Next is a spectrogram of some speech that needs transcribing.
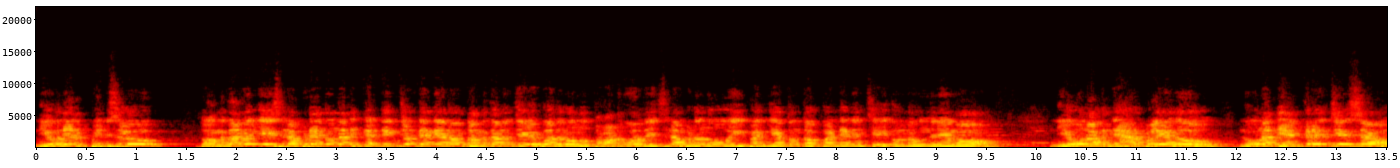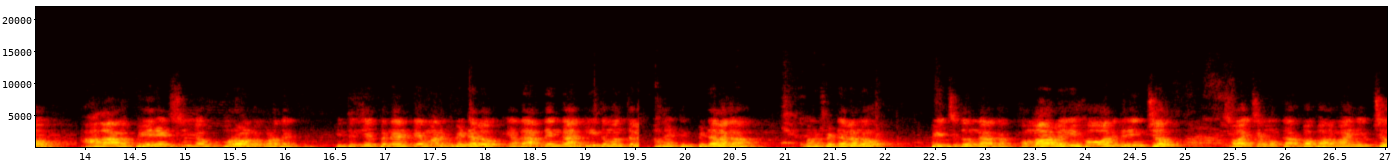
నీవు నేను పెన్సిల్ దొంగతనం చేసినప్పుడే నువ్వు నన్ను గద్దించుంటే నేను దొంగతనం చేయకపోదు. నువ్వు తోటకూర తెచ్చినప్పుడు నువ్వు ఈ పని చేస్తాం తప్పంటే నేను చేయకుండా ఉందినేమో. నీవు నాకు నేర్పలేదు. నువ్వు నన్ను ఎంకరేజ్ చేసావు అలాగ పేరెంట్స్ ఎవ్వరూ ఉండకూడదండి. ఎందుకు చెప్పినంటే మన బిడ్డలు యథార్థంగా నీతిమంతులు అలాంటి బిడ్డలుగా మన బిడ్డలను పెంచుదుగాక కుమారులు ఇహో అనుగ్రహించు స్వాచ్ఛము గర్భఫలం ఆయన ఇచ్చు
